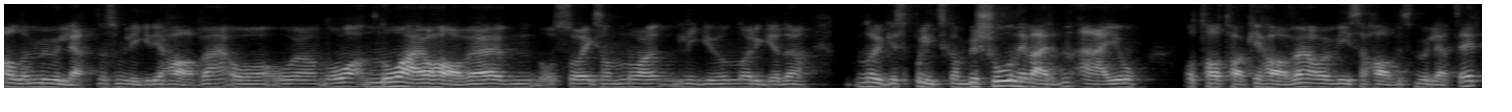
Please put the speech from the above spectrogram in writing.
alle mulighetene som ligger i havet. Og, og nå, nå, er jo havet også, sant, nå ligger jo Norge det, Norges politiske ambisjon i verden er jo å ta tak i havet og vise havets muligheter.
